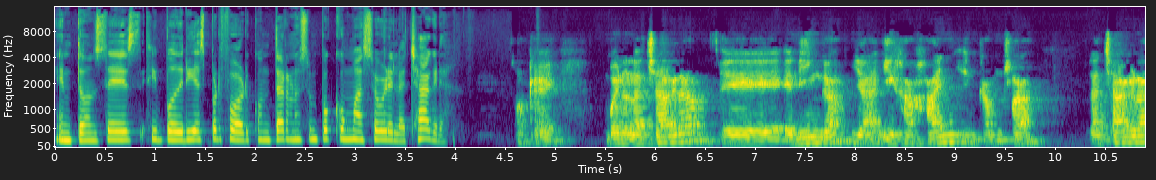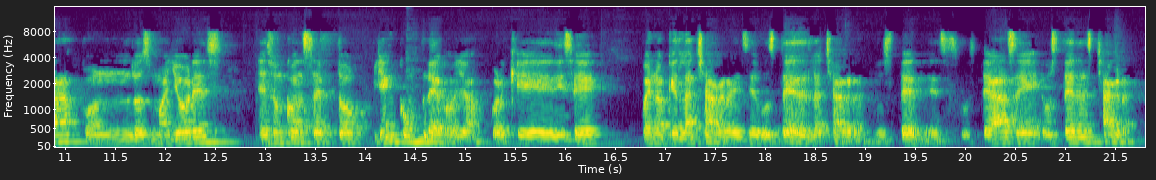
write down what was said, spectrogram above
Entonces, si podrías, por favor, contarnos un poco más sobre la chagra. Ok. Bueno, la chagra eh, en Inga, ya, y Jajañ en Kamra, la chagra con los mayores es un concepto bien complejo ya, porque dice, bueno, ¿qué es la chagra? Dice, usted es la chagra, usted es, usted hace, usted es chagra.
